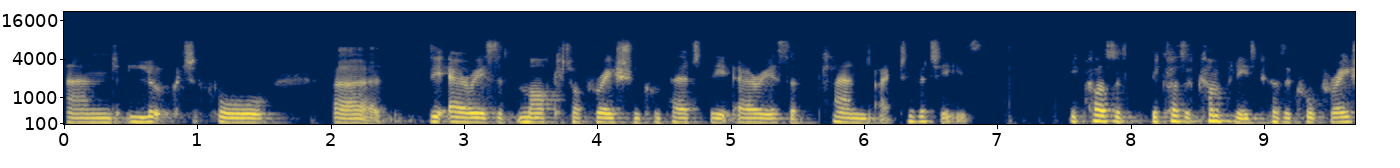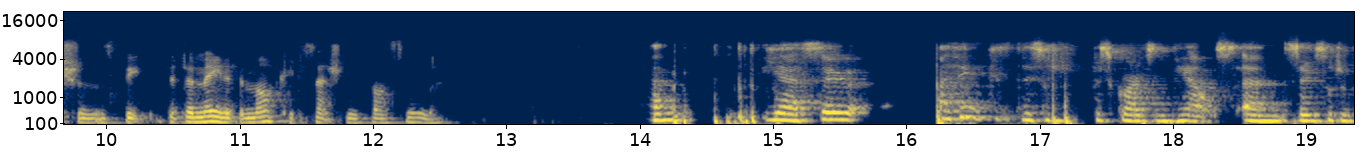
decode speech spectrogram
and looked for uh, the areas of market operation compared to the areas of planned activities, because of because of companies, because of corporations, the, the domain of the market is actually far smaller. Um, yeah, so I think this sort of prescribes something else. Um, so sort of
